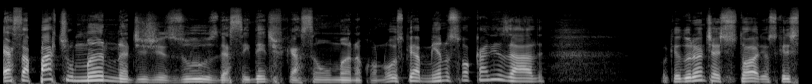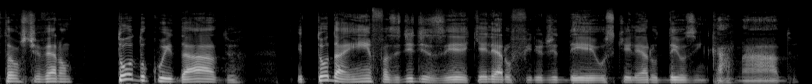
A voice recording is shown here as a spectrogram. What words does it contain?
Essa parte humana de Jesus, dessa identificação humana conosco, é a menos focalizada. Porque durante a história os cristãos tiveram todo o cuidado e toda a ênfase de dizer que ele era o Filho de Deus, que ele era o Deus encarnado.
